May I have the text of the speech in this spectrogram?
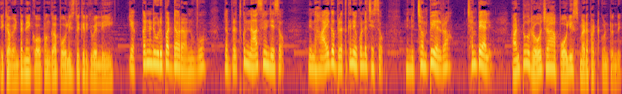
ఇక వెంటనే కోపంగా పోలీస్ దగ్గరికి వెళ్ళి ఎక్కడి నుండి ఊడిపడ్డావురా నువ్వు? నా బ్రతుకుని నాశనం చేసావు నేను హాయిగా బ్రతకనివ్వకుండా చేసావు నిన్ను చంపేయాలిరా. చంపేయాలి. అంటూ రోజా ఆ పోలీస్ మెడ పట్టుకుంటుంది.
